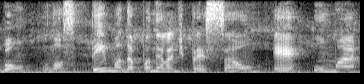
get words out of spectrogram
Bom, o nosso tema da panela de pressão é uma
